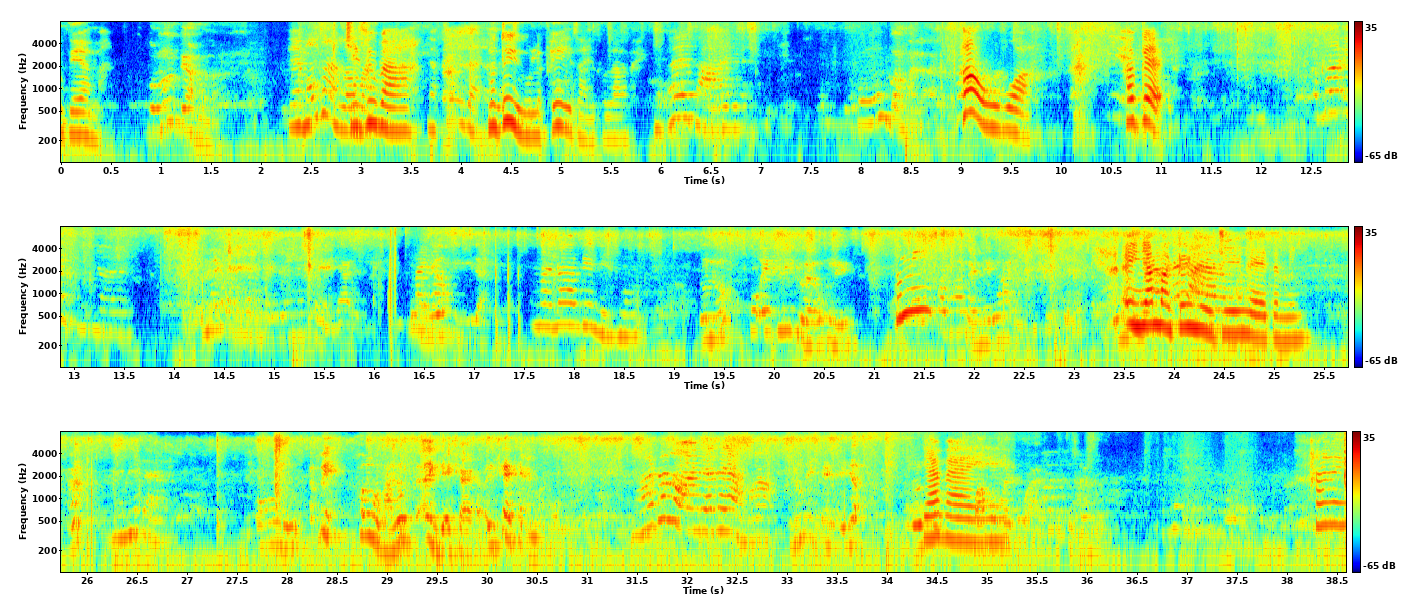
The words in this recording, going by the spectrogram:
ခဲ့ရမှာဘုံလုံးပြမှာလားဘယ်မိုးဆိုင်သွားကျေးဇူးပါမသိဘူးလက်ဖေးဆိုင်ဆိုလားပဲလက်ဖေးဆိုင် ဟုတ်ဘွာဟုတ်ကဲ့မရုပ်ကြီးတာမနာပြည့်နေမို့တို့လို့ကိုအိတ်ကလေးတွေဦးလေသမီးဆောင်းမယ်နေငါအိမ်ရမှာကိတ်နေချင်းနေသမီးအိုးအမေဖုန်းကဘာလို့အဲ့ဒီရှာတော့အဲ့ချက်ချက်မှာငါတော့တော့ရတဲ့ရမှာလူအိတ်ချက်ချက်ရရပါ ဘာရဲ့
